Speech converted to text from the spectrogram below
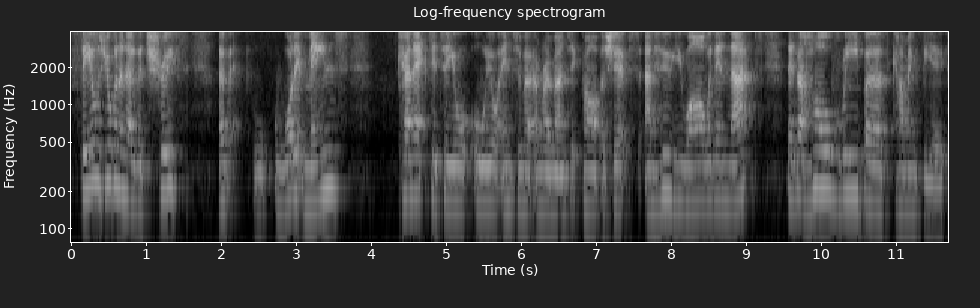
feels. You're going to know the truth of what it means connected to your all your intimate and romantic partnerships and who you are within that. There's a whole rebirth coming for you.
